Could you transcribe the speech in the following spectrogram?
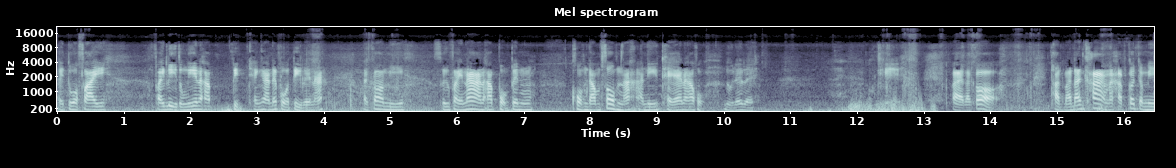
ไอตัวไฟไฟหลีตรงนี้นะครับ ติดใช้งานได้ปกติเลยนะ แล้วก็มีซื้อไฟหน้านะครับ ผมเป็นโคมดำส้มนะ อันนี้แท้นะครับผมดูได้เลยโอเคไปแล้วก็ถัดมาด้านข้างนะครับ ก็จะมี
